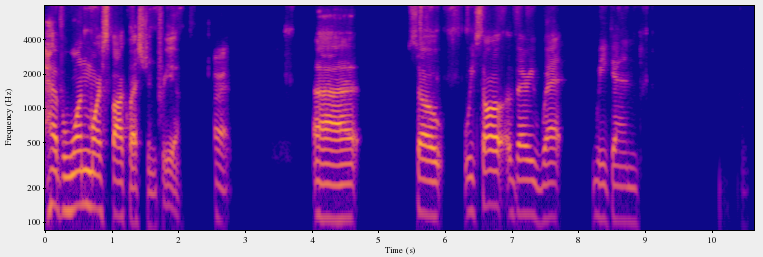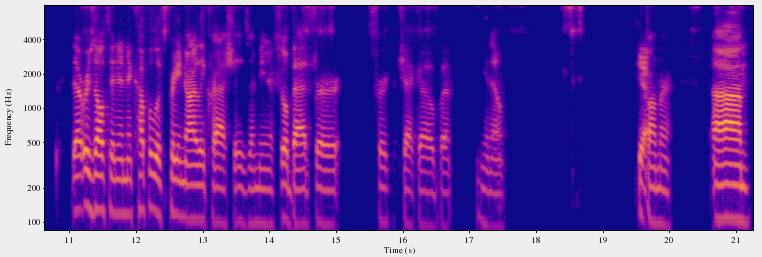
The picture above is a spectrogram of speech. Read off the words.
have one more spa question for you. All right. Uh, so we saw a very wet weekend that resulted in a couple of pretty gnarly crashes. I mean, I feel bad for for Checo, but you know, Yeah. bummer. Um,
